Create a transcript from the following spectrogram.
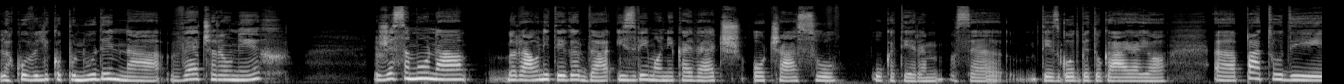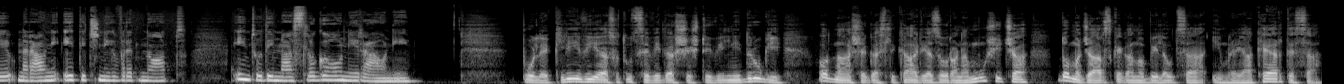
lahko veliko ponudi na več ravneh, že samo na ravni tega, da izvemo nekaj več o času v katerem se te zgodbe dogajajo, eh, pa tudi na ravni etičnih vrednot in tudi na slogovni ravni. Poleg Levija so tu seveda še številni drugi, od našega slikarja Zorana Mušiča do mađarskega nobelovca Imreja Kertesa.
